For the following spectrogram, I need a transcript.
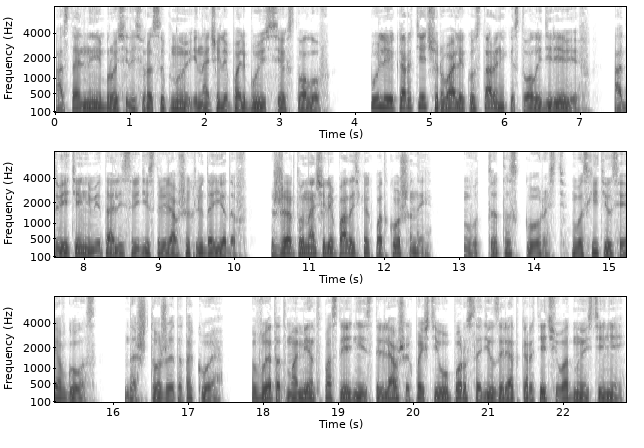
Остальные бросились в рассыпную и начали пальбу из всех стволов. Пули и картечь рвали кустарник и стволы деревьев, а две тени метались среди стрелявших людоедов. Жертвы начали падать, как подкошенные. «Вот это скорость!» – восхитился я в голос. «Да что же это такое?» В этот момент последний из стрелявших почти в упор всадил заряд картечи в одну из теней.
